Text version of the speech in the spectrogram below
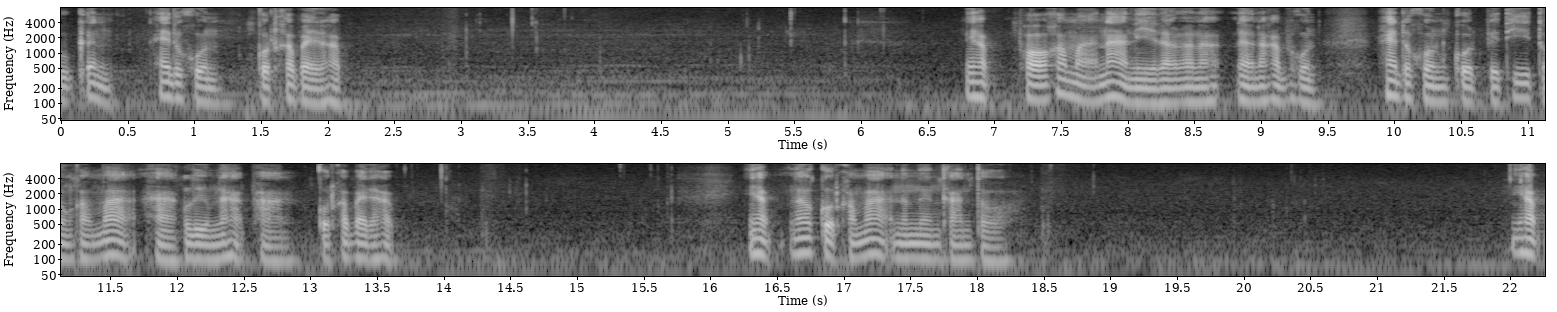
Google ให้ทุกคนกดเข้าไปนะครับนี่ครับพอเข้ามาหน้านี้แล้วนะแล้วนะครับทุกคนให้ทุกคนกดไปที่ตรงคำว่าหากลืมรหัสผ่านกดเข้าไปนะครับ นี่ครับแล้วกดคำว่าดำเนินการต่อ นี่ครับ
